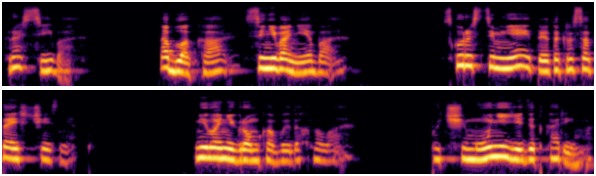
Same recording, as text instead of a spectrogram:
Красиво. Облака, синего неба. Скоро стемнеет, и эта красота исчезнет. Мила негромко выдохнула. Почему не едет Карим?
